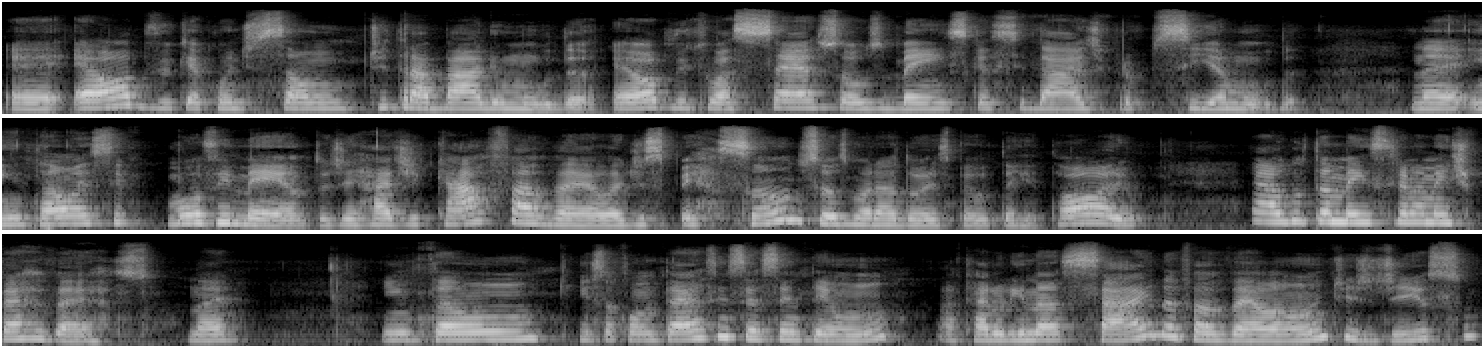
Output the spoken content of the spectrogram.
é, é óbvio que a condição de trabalho muda, é óbvio que o acesso aos bens que a cidade propicia muda. Né? Então, esse movimento de erradicar a favela, dispersando seus moradores pelo território, é algo também extremamente perverso. né? Então, isso acontece em 61. A Carolina sai da favela antes disso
